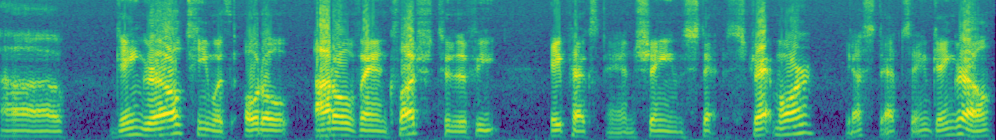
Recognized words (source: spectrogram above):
Uh, Gangrel team with Otto, Otto Van Clutch to defeat Apex and Shane Stratmore. Yes, that same Gangrel.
